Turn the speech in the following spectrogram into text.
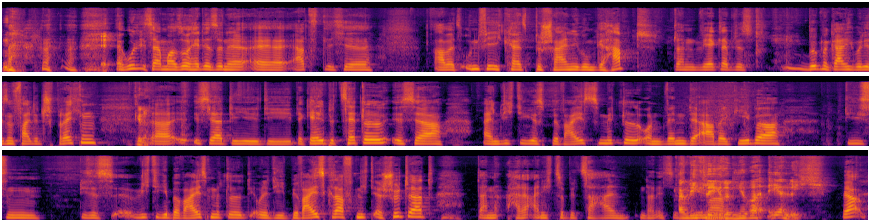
ja gut, ich sag mal so, hätte sie eine äh, ärztliche Arbeitsunfähigkeitsbescheinigung gehabt, dann wäre, glaube ich, das würde man gar nicht über diesen Fall jetzt sprechen. Genau. Da ist ja die, die, der gelbe Zettel ist ja ein wichtiges Beweismittel und wenn der Arbeitgeber diesen, dieses wichtige Beweismittel oder die Beweiskraft nicht erschüttert, dann hat er eigentlich zu bezahlen. Und dann ist es. Aber die Klägerin hier war ehrlich. Ja.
